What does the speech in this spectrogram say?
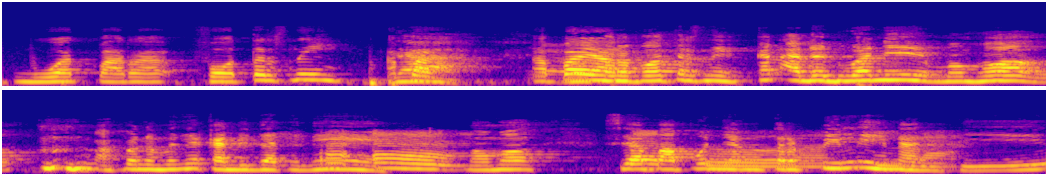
buat para voters nih apa Ya, apa yang para voters nih, kan ada dua nih, Mom Hall, apa namanya kandidat ini, Hall. Siapa pun Betul, yang terpilih iya. nanti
